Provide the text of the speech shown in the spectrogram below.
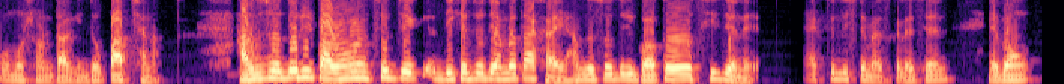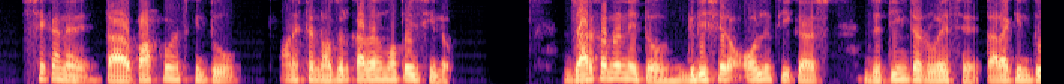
প্রমোশনটা কিন্তু পাচ্ছে না। হামজা চৌধুরীর পারফরমেন্সের যে দিকে যদি আমরা তাকাই, হামজা চৌধুরী গত সিজনে একচল্লিশটা ম্যাচ খেলেছেন এবং সেখানে তার পারফরমেন্স কিন্তু অনেকটা নজর কাড়ার মতোই ছিল। যার কারণে তো গ্রিসের অলিম্পিকাস যে টিমটা রয়েছে, তারা কিন্তু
